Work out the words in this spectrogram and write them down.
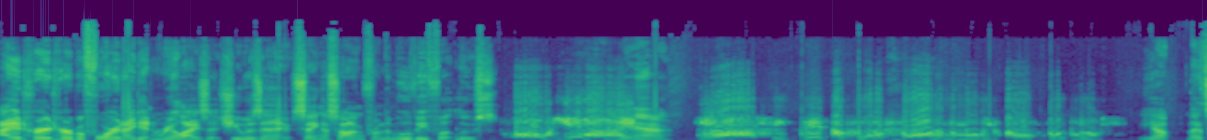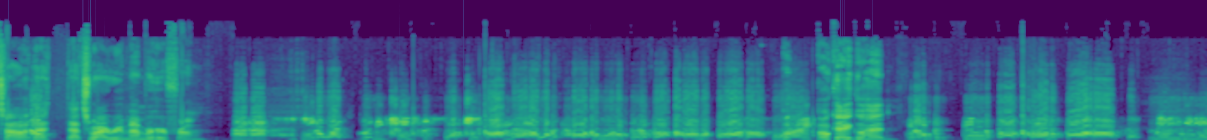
I had heard her before and I didn't realize it. She was in it, sang a song from the movie Footloose. Oh yeah, I, Yeah. yeah. She did perform a song in the movie called Footloose. Yep. That's how that. That's where I remember her from. Mm-hmm. You know what? Let me change the subject on that. I want to talk a little bit about Karla Bonoff, all right? Okay, go ahead. You know, the thing about Karla Bonoff that maybe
